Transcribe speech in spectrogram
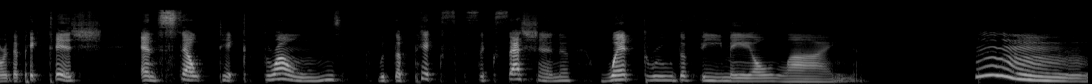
or the Pictish and Celtic thrones, with the Picts succession went through the female line. Hmm.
